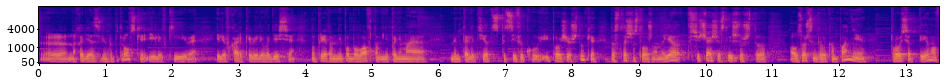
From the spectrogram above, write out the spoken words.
э, находясь в Днепропетровске или в Киеве, или в Харькове, или в Одессе, но при этом не побывав там, не понимая менталитет, специфику и прочие штуки, достаточно сложно. Но я все чаще слышу, что аутсорсинговые компании просят ПМов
